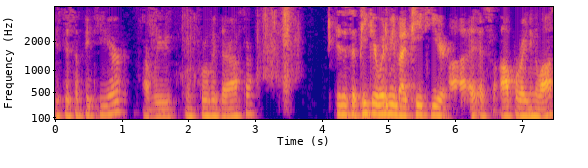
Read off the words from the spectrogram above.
Is this a peak year? Are we improving thereafter? Is this a peak year? What do you mean by peak year? Uh, As operating loss.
